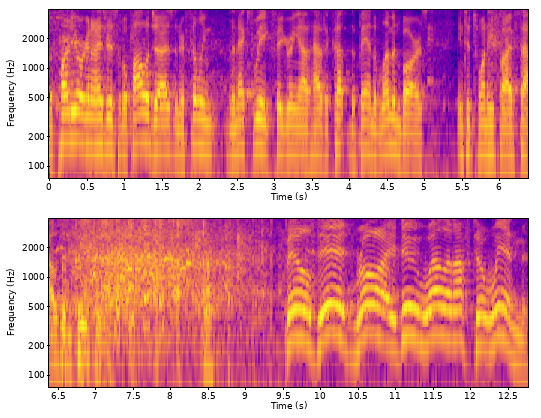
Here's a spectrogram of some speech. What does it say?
The party organizers have apologized and are filling the next week figuring out how to cut the band of lemon bars into 25,000 pieces. Bill did Roy do well enough to win?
